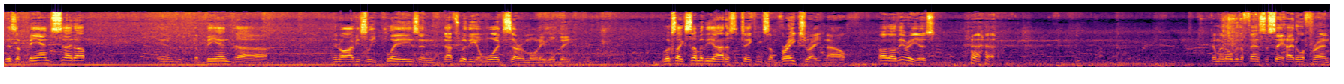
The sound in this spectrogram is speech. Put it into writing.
There's a band set up, and the band, uh, you know, obviously plays, and that's where the award ceremony will be. Looks like some of the artists are taking some breaks right now. Oh no, there he is. Coming over the fence to say hi to a friend.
